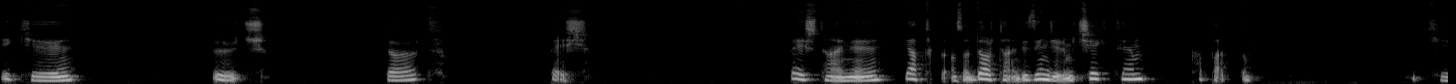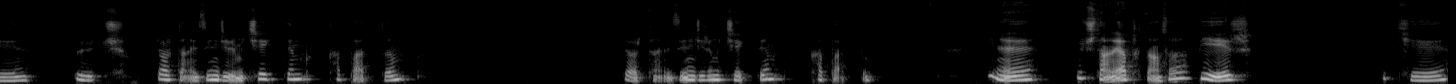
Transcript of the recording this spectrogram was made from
2, 3, 4, 5. 5 tane yaptıktan sonra 4 tane de zincirimi çektim. Kapattım. 2, 3, 4 tane zincirimi çektim. Kapattım. 4 tane zincirimi çektim. Kapattım. Yine 3 tane yaptıktan sonra 1, 2,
